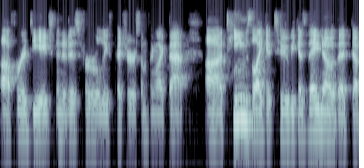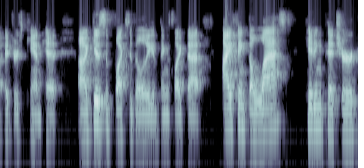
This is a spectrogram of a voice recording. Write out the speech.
uh, for a DH than it is for a relief pitcher or something like that. Uh, teams like it too because they know that uh, pitchers can't hit. Uh, gives some flexibility and things like that. I think the last hitting pitcher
